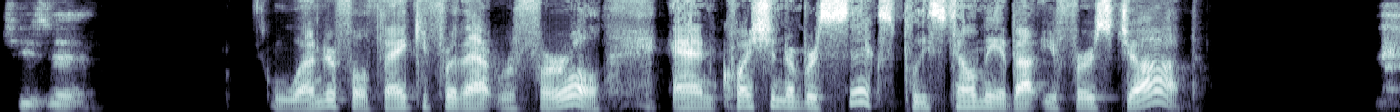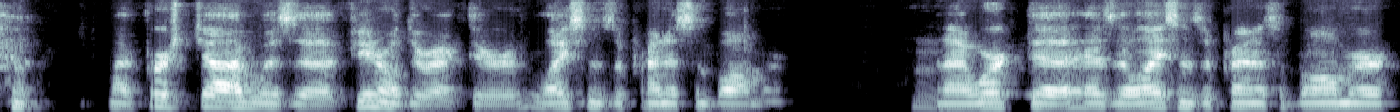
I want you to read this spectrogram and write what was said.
she's it. Wonderful. Thank you for that referral. And question number six, please tell me about your first job. My first job was a funeral director, licensed apprentice embalmer. Hmm. And I worked uh, as a licensed apprentice embalmer,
